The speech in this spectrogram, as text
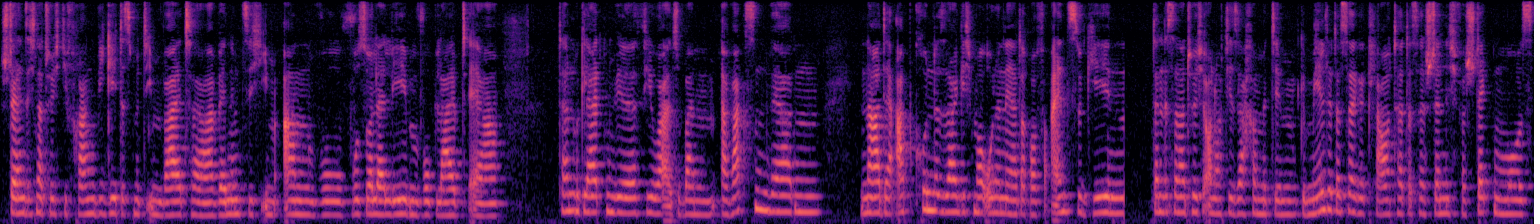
stellen sich natürlich die Fragen, wie geht es mit ihm weiter, wer nimmt sich ihm an, wo, wo soll er leben, wo bleibt er. Dann begleiten wir Theo also beim Erwachsenwerden nahe der Abgründe, sage ich mal, ohne näher darauf einzugehen. Dann ist da natürlich auch noch die Sache mit dem Gemälde, das er geklaut hat, dass er ständig verstecken muss,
